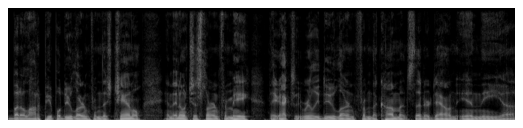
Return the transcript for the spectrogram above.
but a lot of people do learn from this channel and they don't just learn from me. They actually really do learn from the comments that are down in the uh,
